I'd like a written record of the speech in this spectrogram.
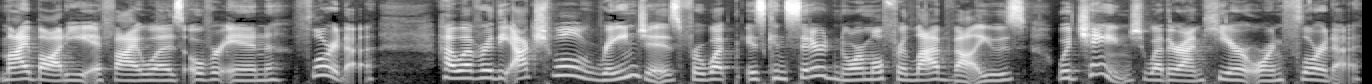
my body if I was over in Florida. However, the actual ranges for what is considered normal for lab values would change whether I'm here or in Florida.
